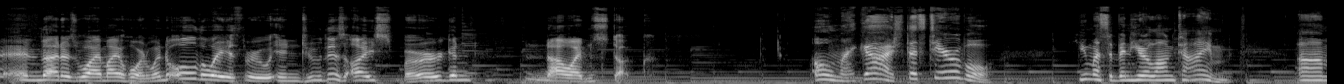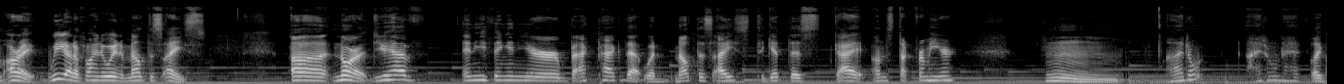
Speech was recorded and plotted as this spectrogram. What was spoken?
And that is why my horn went all the way through into this iceberg, and now I'm stuck. Oh my gosh, that's terrible. You must have been here a long time. Um, all right, we gotta find a way to melt this ice. Uh, Nora, do you have anything in your backpack that would melt this ice to get this guy unstuck from here? Hmm, I don't, I don't have, like,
